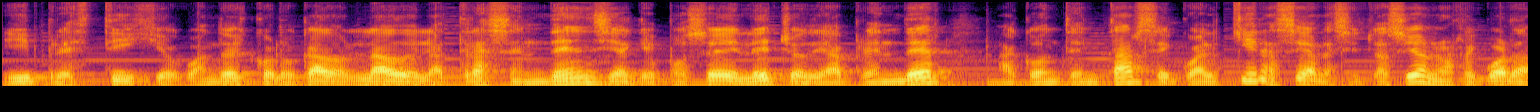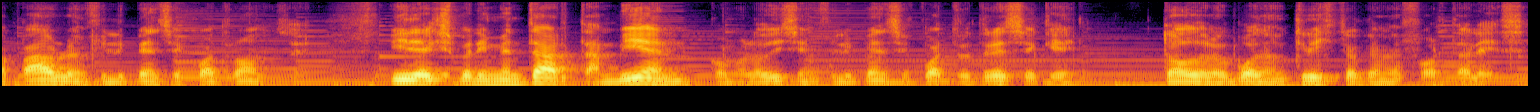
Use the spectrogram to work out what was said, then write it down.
y prestigio cuando es colocado al lado de la trascendencia que posee el hecho de aprender a contentarse cualquiera sea la situación, nos recuerda Pablo en Filipenses 4:11, y de experimentar también, como lo dice en Filipenses 4:13, que todo lo puedo en Cristo que me fortalece.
